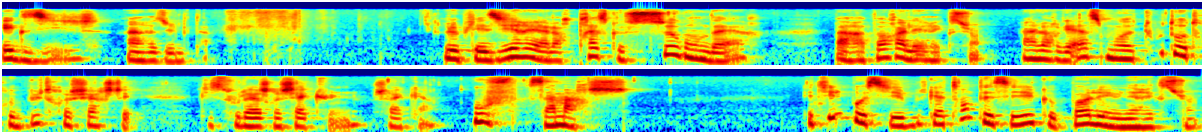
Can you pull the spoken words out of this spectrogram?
exige un résultat. Le plaisir est alors presque secondaire par rapport à l'érection, à l'orgasme ou à tout autre but recherché qui soulagerait chacune, chacun. Ouf, ça marche. Est-il possible qu'à tant essayer que Paul ait une érection,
